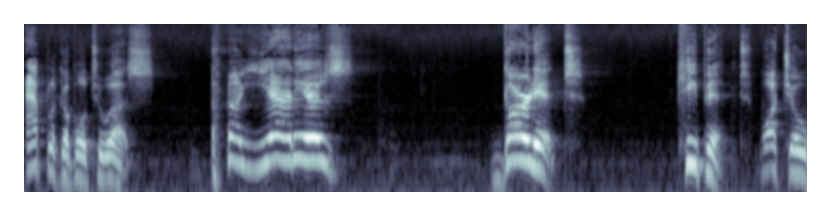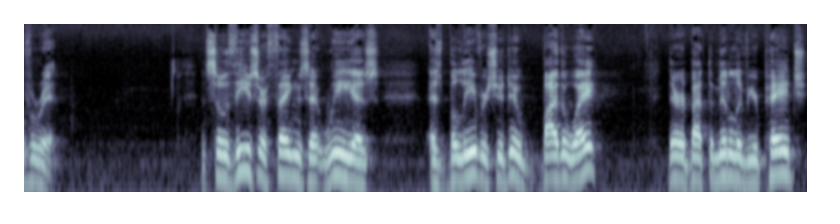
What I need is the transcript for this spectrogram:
applicable to us. yeah, it is. Guard it, keep it, watch over it. And so these are things that we as, as believers should do. By the way, there about the middle of your page,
